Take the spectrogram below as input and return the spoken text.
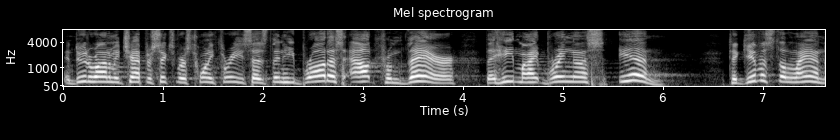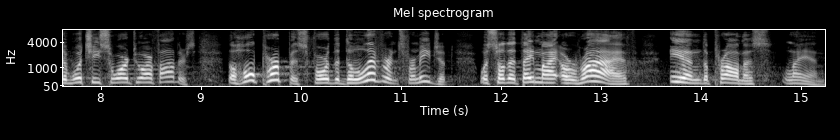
In Deuteronomy chapter 6, verse 23, he says, Then he brought us out from there that he might bring us in to give us the land of which he swore to our fathers. The whole purpose for the deliverance from Egypt was so that they might arrive in the promised land.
